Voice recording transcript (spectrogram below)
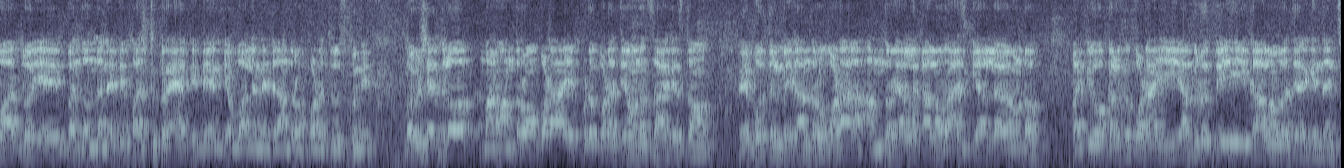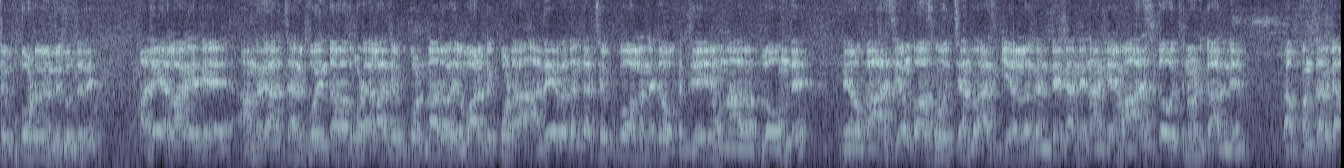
వార్డులో ఏ ఇబ్బంది ఉందనేది ఫస్ట్ ప్రయారిటీ దేనికి ఇవ్వాలనేది అందరం కూడా చూసుకుని భవిష్యత్తులో మనం అందరం కూడా ఎప్పుడు కూడా జీవనం సాగిస్తాం. రేపొద్దున మీరందరూ కూడా అందరూ ఎల్లకాలం రాజకీయాల్లో ఉండవు ప్రతి ఒక్కరికి కూడా ఈ అభివృద్ధి ఈ కాలంలో జరిగిందని చెప్పుకోవడమే మిగులుతుంది. అదే ఎలాగైతే అన్నగారు చనిపోయిన తర్వాత కూడా ఎలా చెప్పుకుంటున్నారో ఇవాళకి కూడా అదే విధంగా చెప్పుకోవాలనేది ఒక ధ్యేయం నాలో ఉంది. నేను ఒక ఆశయం కోసం వచ్చాను రాజకీయాల్లోకి అంతేకాని నాకేం ఆశతో వచ్చినోడు కాదు నేను. తప్పనిసరిగా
